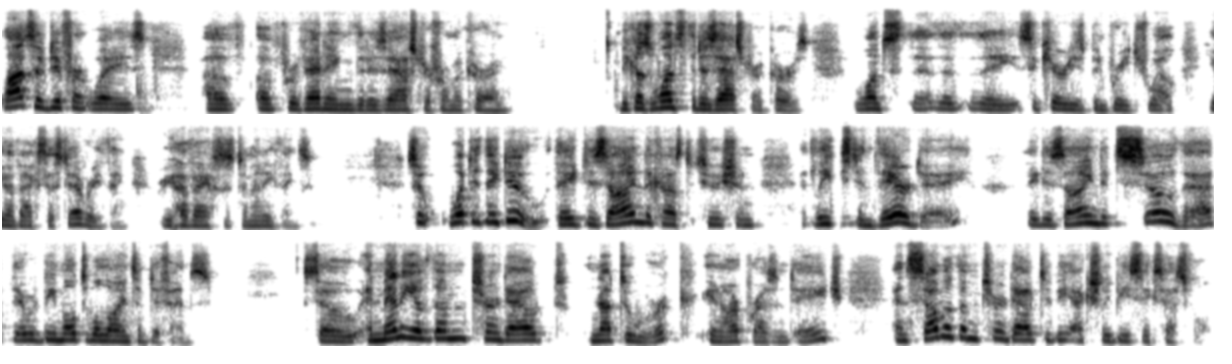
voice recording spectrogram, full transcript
lots of different ways of, of preventing the disaster from occurring. Because once the disaster occurs, once the, the, the security has been breached, well, you have access to everything, or you have access to many things. So what did they do? They designed the Constitution, at least in their day, they designed it so that there would be multiple lines of defense. So, and many of them turned out not to work in our present age, and some of them turned out to be actually be successful.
